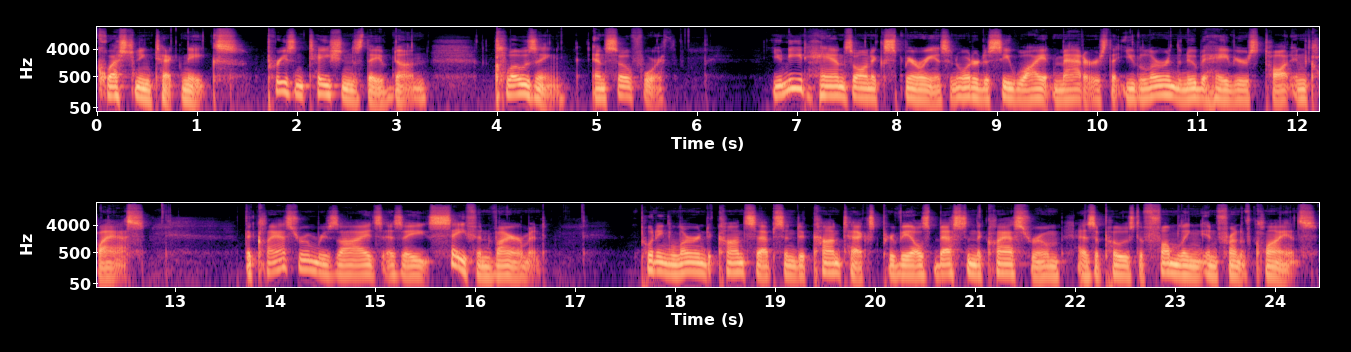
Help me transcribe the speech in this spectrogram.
questioning techniques, presentations they've done, closing, and so forth. You need hands on experience in order to see why it matters that you learn the new behaviors taught in class. The classroom resides as a safe environment. Putting learned concepts into context prevails best in the classroom as opposed to fumbling in front of clients.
